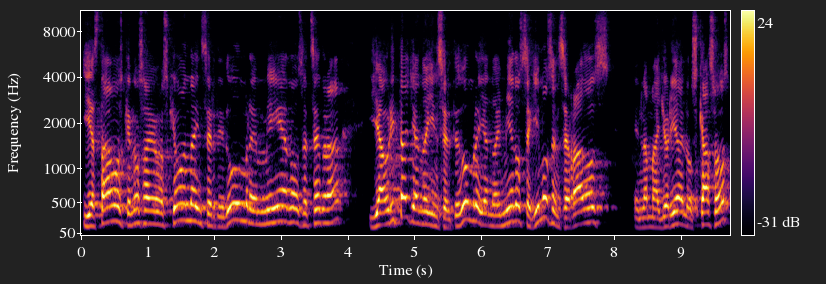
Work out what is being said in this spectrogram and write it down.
y estábamos que no sabemos qué onda, incertidumbre, miedos, etcétera. Y ahorita ya no hay incertidumbre, ya no hay miedo, seguimos encerrados en la mayoría de los casos,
